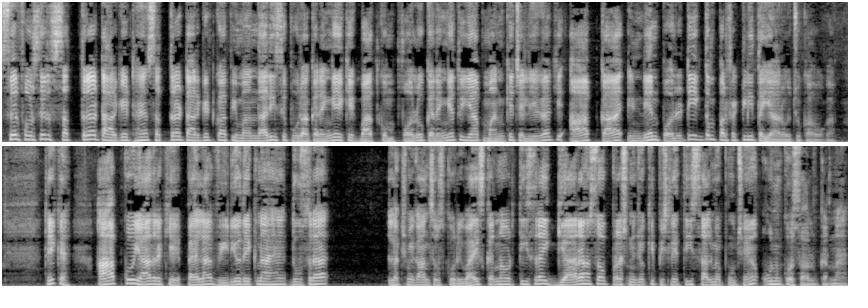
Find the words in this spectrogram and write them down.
सिर्फ़ और सिर्फ़ सत्रह टारगेट हैं। सत्रह टारगेट को आप ईमानदारी से पूरा करेंगे एक एक बात को फॉलो करेंगे तो ये आप मान के चलिएगा कि आपका इंडियन पॉलिटी एकदम परफेक्टली तैयार हो चुका होगा। ठीक है? आपको याद रखिए, पहला वीडियो देखना है, दूसरा लक्ष्मीकांत से उसको रिवाइज करना, और तीसरा ग्यारह सौ प्रश्न जो कि पिछले तीस साल में पूछे हैं, उनको सॉल्व करना है।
